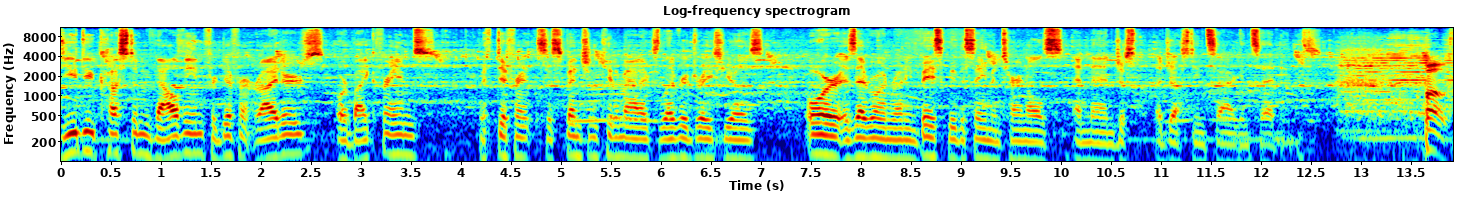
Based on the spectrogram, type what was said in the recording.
Do you do custom valving for different riders or bike frames with different suspension kinematics, leverage ratios, or is everyone running basically the same internals and then just adjusting sag and settings? Both.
